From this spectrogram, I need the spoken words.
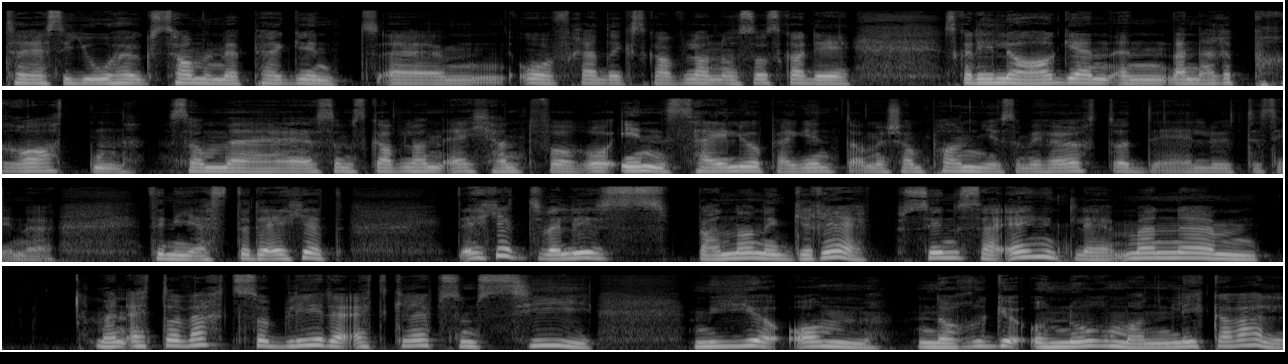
Therese Johaug sammen med Per Gynt eh, og Fredrik Skavlan, og så skal de, skal de lage en, en, den derre praten som, som, Skavlan er kjent for. Og inn seiler jo Per Gynt med champagne, som vi hørte, og deler ut til sine, sine gjester. Det er, et, det er ikke et veldig spennende grep, syns jeg egentlig. men men etter hvert så blir det et grep som sier mye om Norge og nordmannen likevel.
